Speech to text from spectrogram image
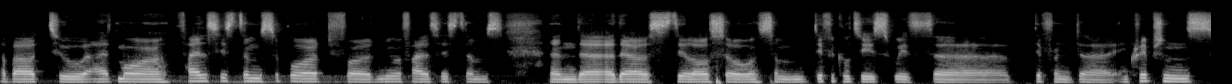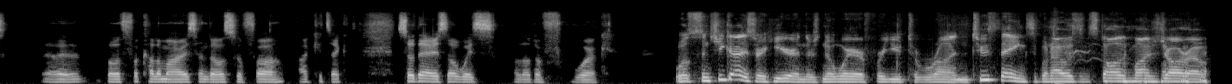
about to add more file system support for newer file systems, and uh, there are still also some difficulties with uh, different uh, encryptions, uh, both for Calamares and also for Architect. So there is always a lot of work. Well, since you guys are here and there's nowhere for you to run, two things when I was installing Manjaro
